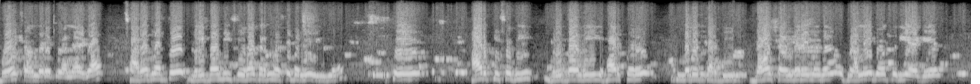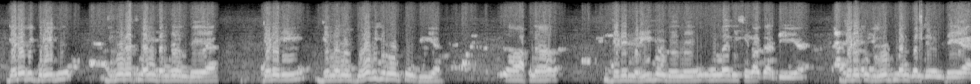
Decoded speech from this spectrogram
ਬਹੁਤ ਸ਼ਾਨਦਾਰ ਉਪਰਾਲਾ ਹੈਗਾ ਸਾਰਾ ਕਲੱਬ ਤੇ ਗਰੀਬਾਂ ਦੀ ਸੇਵਾ ਕਰਨ ਵਾਸਤੇ ਬਣੀ ਹੋਈ ਹੈ ਤੇ ਹਰ ਕਿਸੇ ਦੀ ਗਰੀਬਾਂ ਦੀ ਹਰ ਤਰ੍ਹਾਂ ਮਦਦ ਕਰਦੀ ਬਹੁਤ ਸ਼ਾਨਦਾਰ ਇਹਨਾਂ ਦਾ ਉਪਰਾਲੇ ਹੀ ਬਹੁਤ ਵਧੀਆ ਹੈਗੇ ਆ ਜਿਹੜੇ ਵੀ ਗਰੀਬ ਜ਼ਰੂਰਤਮੰਦ ਬੰਦੇ ਹੁੰਦੇ ਆ ਜਿਹੜੇ ਵੀ ਜਿਨ੍ਹਾਂ ਨੂੰ ਜੋ ਵੀ ਜ਼ਰੂਰਤ ਹੁੰਦੀ ਹੈ ਅਹ ਆਪਣਾ ਜਿਹੜੇ ਮਰੀਜ਼ ਹੁੰਦੇ ਨੇ, ਉਹਨਾਂ ਦੀ ਸੇਵਾ ਕਰਦੀ ਹੈ। ਜਿਹੜੇ ਕੋਈ ਜ਼ਰੂਰਤਮੰਦ ਬੰਦੇ ਹੁੰਦੇ ਆ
